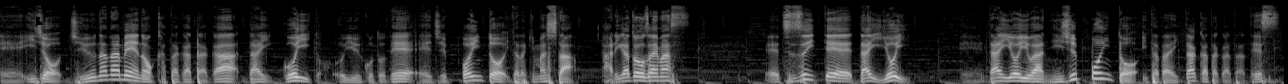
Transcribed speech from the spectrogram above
えー、以上17名の方々が第5位ということで、えー、10ポイントいただきました。ありがとうございます、えー、続いて第4位、えー、第4位は20ポイントいただいた方々です、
